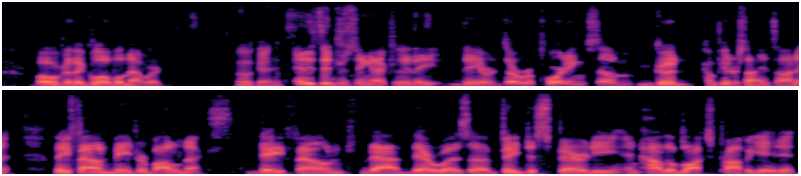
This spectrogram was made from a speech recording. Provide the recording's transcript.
over the global network. Okay. And it's interesting, actually. They they're they're reporting some good computer science on it. They found major bottlenecks. They found that there was a big disparity in how the blocks propagated.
